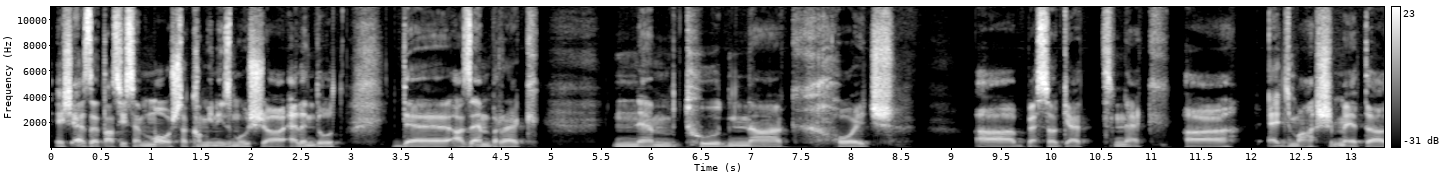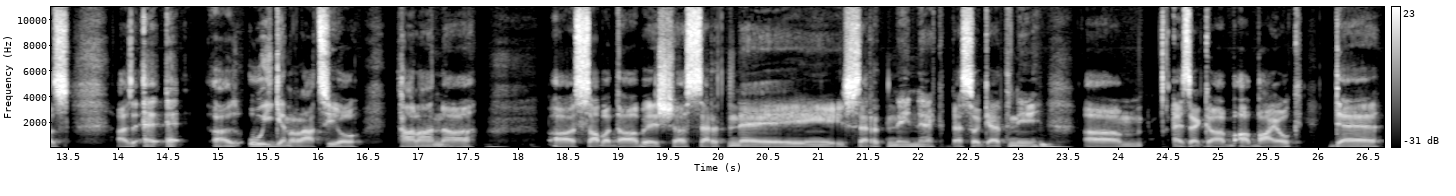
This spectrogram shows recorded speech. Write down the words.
És ezért azt hiszem most a kommunizmus elindult, de az emberek nem tudnak, hogy uh, beszélgetnek uh, egymás, mert az, az, e, e, az új generáció talán a, a szabadabb, és szeretné, szeretnének beszélgetni um, ezek a, a bajok, de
